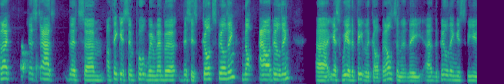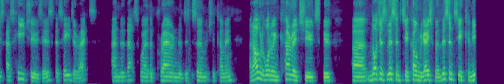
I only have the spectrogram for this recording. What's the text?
Can I just add that um, I think it's important we remember this is God's building, not our building. Uh, yes, we are the people of God, but ultimately uh, the building is to be used as He chooses, as He directs, and that's where the prayer and the discernment should come in. And I would want to encourage you to uh, not just listen to your congregation, but listen to your community,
